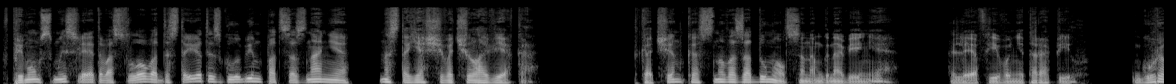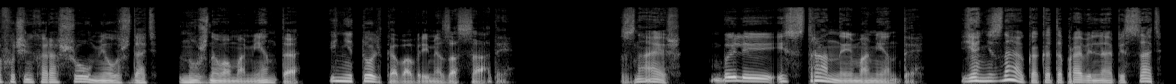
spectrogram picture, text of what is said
в прямом смысле этого слова достает из глубин подсознания настоящего человека. Ткаченко снова задумался на мгновение. Лев его не торопил. Гуров очень хорошо умел ждать нужного момента и не только во время засады. Знаешь, были и странные моменты. Я не знаю, как это правильно описать,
